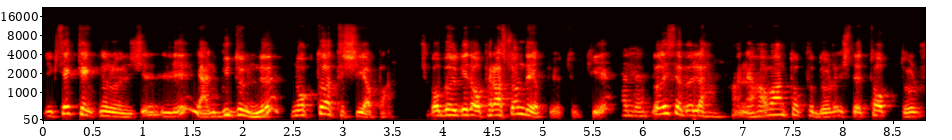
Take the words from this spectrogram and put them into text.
yüksek teknolojili yani güdümlü nokta atışı yapan çünkü o bölgede operasyon da yapıyor Türkiye. Evet. Dolayısıyla böyle hani havan topudur, işte toptur.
